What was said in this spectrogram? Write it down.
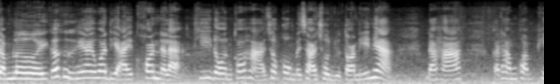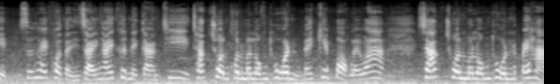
จำเลยก็คือง่ายๆว่าดีไอคอนนั่นแหละที่โดนข้อหาช่อกงประชาชนอยู่ตอนนี้เนี่ยนะคะกระทำความผิดซึ่งให้คนตัดสินใจง่ายขึ้นในการที่ชักชวนคนมาลงทุน ในคลิปบอกเลยว่า ชักชวนมาลงทุนไปหา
